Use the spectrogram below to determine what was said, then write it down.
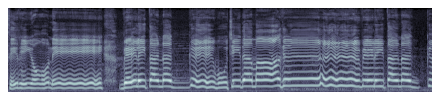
சிறியோனே வேலை தனக்கு உச்சிதமாக வேலை தனக்கு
